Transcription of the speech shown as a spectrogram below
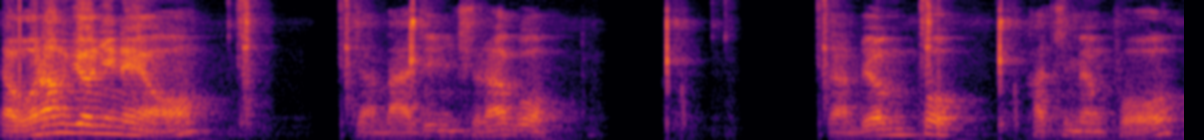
자, 원앙전이네요. 자, 마진 출하고. 자, 면포. 같이 면포.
